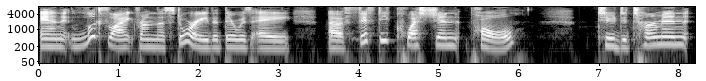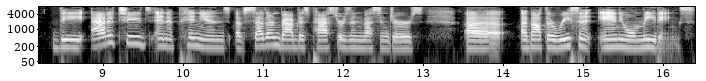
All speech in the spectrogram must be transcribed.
And it looks like from the story that there was a, a 50 question poll to determine the attitudes and opinions of Southern Baptist pastors and messengers uh, about the recent annual meetings.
